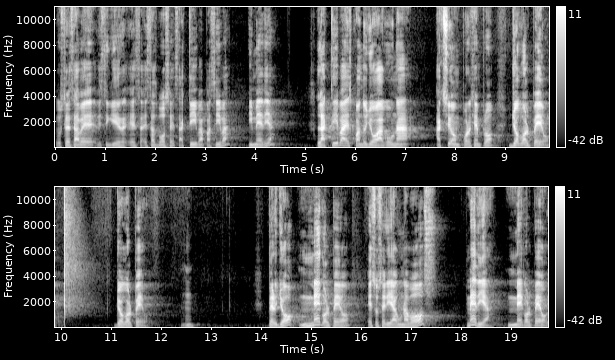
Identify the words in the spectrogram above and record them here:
Usted sabe distinguir estas voces, activa, pasiva y media. La activa es cuando yo hago una acción. Por ejemplo, yo golpeo. Yo golpeo. Pero yo me golpeo, eso sería una voz media. Me golpeo.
